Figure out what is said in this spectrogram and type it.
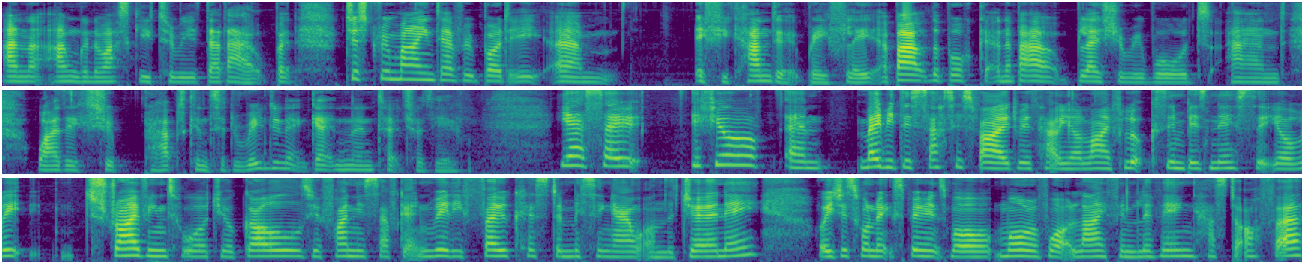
and I'm going to ask you to read that out. But just remind everybody, um, if you can do it briefly, about the book and about Bleisure Rewards and why they should perhaps consider reading it, getting in touch with you. Yeah. So if you're um, maybe dissatisfied with how your life looks in business, that you're re- striving toward your goals, you're finding yourself getting really focused and missing out on the journey, or you just want to experience more more of what life and living has to offer,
